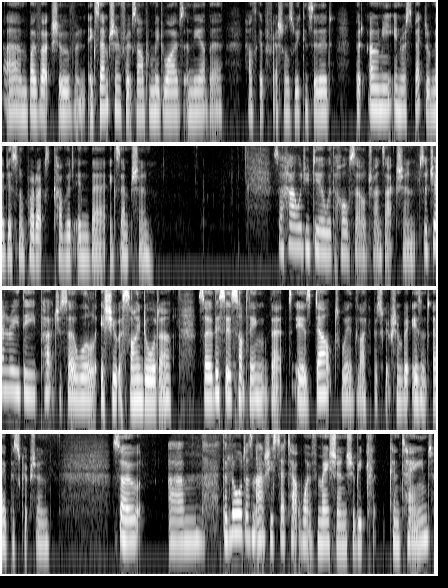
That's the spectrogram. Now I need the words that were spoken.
um, by virtue of an exemption, for example, midwives and the other healthcare professionals we considered, but only in respect of medicinal products covered in their exemption. So, how would you deal with a wholesale transaction? So, generally, the purchaser will issue a signed order. So, this is something that is dealt with like a prescription but isn't a prescription. So, um, the law doesn't actually set out what information should be c- contained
